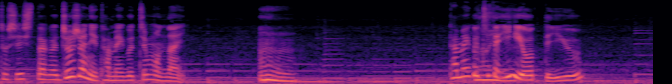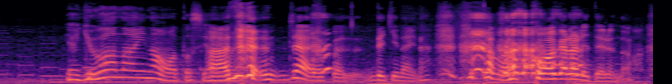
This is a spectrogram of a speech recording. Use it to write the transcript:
年下が徐々にタメ口もない。うん。タメ口でいいよって言う？いや言わないな私ああ じゃあやっぱできないな。多分怖がられてるんだわ。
